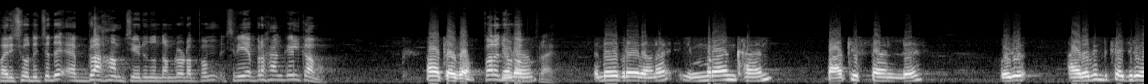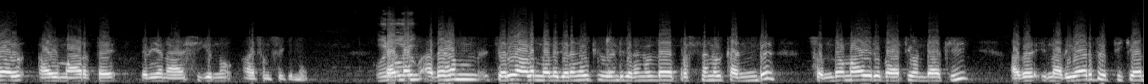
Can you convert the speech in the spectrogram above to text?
പരിശോധിച്ചത്. എബ്രഹാം ചേരുന്നു നമ്മളോടൊപ്പം. ശ്രീ എബ്രഹാം കേൾക്കാമോ പറഞ്ഞോളൂ കേൾക്കാം അഭിപ്രായം എന്റെ അഭിപ്രായമാണ് ഇമ്രാൻ ഖാൻ പാകിസ്ഥാനിലെ ഒരു അരവിന്ദ് കെജ്രിവാൾ ആയി മാറട്ടെ എന്ന് ഞാൻ ആശിക്കുന്നു ആശംസിക്കുന്നു. കാരണം അദ്ദേഹം ചെറിയ ആളെന്നല്ല ജനങ്ങൾക്ക് വേണ്ടി ജനങ്ങളുടെ പ്രശ്നങ്ങൾ കണ്ട് സ്വന്തമായ ഒരു പാർട്ടി ഉണ്ടാക്കി അത് ഇന്ന് അധികാരത്തിൽ എത്തിക്കാൻ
